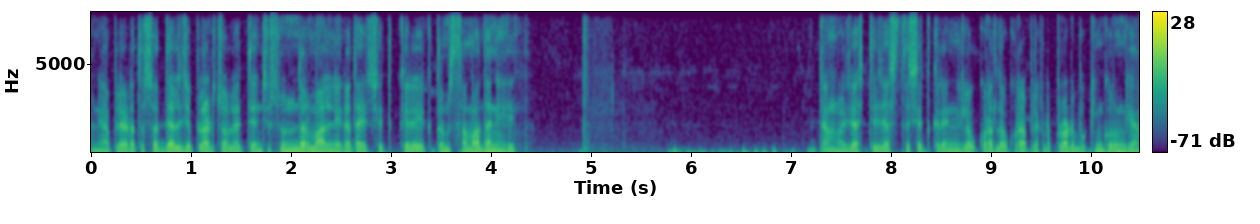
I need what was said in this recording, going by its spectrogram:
आणि आपल्याकडे आता सध्याला जे प्लॉट चालू आहेत त्यांचे सुंदर माल निघत आहेत. शेतकरी एकदम समाधानी आहेत. त्यामुळे जास्तीत जास्त शेतकऱ्यांनी लवकरात लवकर आपल्याकडे प्लॉट बुकिंग करून घ्या.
